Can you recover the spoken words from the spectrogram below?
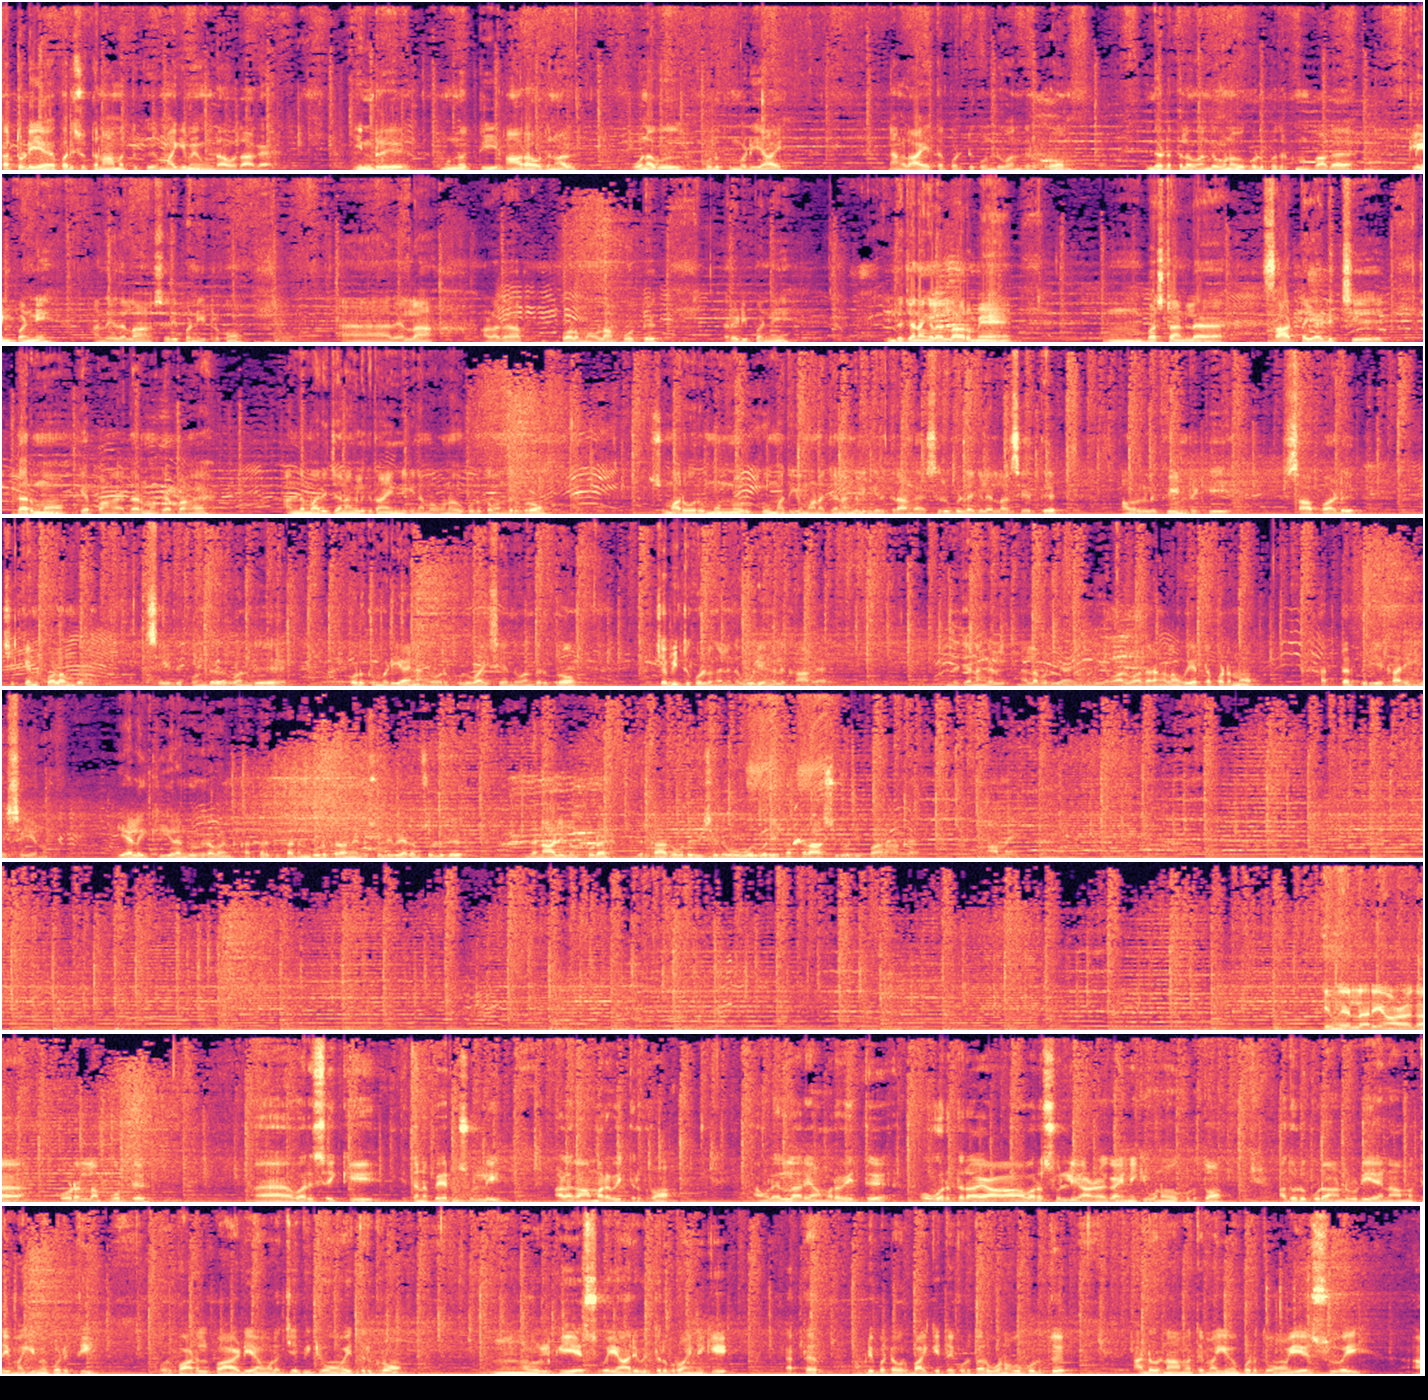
கத்துடைய பரிசுத்த நாமத்துக்கு மகிமை உண்டாவதாக. இன்று முன்னூற்றி ஆறாவது நாள் உணவு கொடுக்கும்படியாய் நாங்கள் ஆயத்தப்பட்டு கொண்டு வந்திருக்கிறோம். இந்த இடத்துல வந்து உணவு கொடுப்பதற்கு முன்பாக க்ளீன் பண்ணி அந்த இதெல்லாம் சரி பண்ணிகிட்ருக்கோம். அதெல்லாம் அழகாக கோலமாவெல்லாம் போட்டு ரெடி பண்ணி இந்த ஜனங்கள் எல்லாருமே பஸ் ஸ்டாண்டில் சாட்டை அடித்து தர்மம் கேட்பாங்க தர்மம் கேட்பாங்க. அந்த மாதிரி ஜனங்களுக்கு தான் இன்றைக்கி நம்ம உணவு கொடுக்க வந்திருக்கிறோம். சுமார் ஒரு முந்நூறுக்கும் அதிகமான ஜனங்கள் இங்கே இருக்கிறாங்க. சிறு பிள்ளைகள் எல்லாம் சேர்த்து அவர்களுக்கு இன்றைக்கு சாப்பாடு சிக்கன் குழம்பு செய்து கொண்டு வந்து கொடுக்கும்படியாக நாங்கள் ஒரு குழுவாய் சேர்ந்து வந்திருக்கிறோம். ஜெபித்து கொள்ளுங்கள் இந்த ஊழியங்களுக்காக. இந்த ஜனங்கள் நல்லபடியாக என்னுடைய வாழ்வாதாரங்கள்லாம் உயர்த்தப்படணும். கர்த்தர் பெரிய காரியங்களை செய்யணும். ஏழைக்கு இறங்குகிறவன் கத்தருக்கு கடன் கொடுக்கிறான் என்று சொல்லி வேதம் சொல்லுது. இந்த நாளிலும் கூட இதற்காக உதவி செய்த ஒவ்வொருவரையும் கத்தர் ஆசீர்வதிப்பாராங்க ஆமே இவங்க எல்லாரையும் அழகாக கோடெல்லாம் போட்டு வரிசைக்கு இத்தனை பேர்னு சொல்லி அழகாக அமர வைத்திருக்கிறோம். அவங்கள எல்லாரையும் அமர வைத்து ஒவ்வொருத்தராக வர சொல்லி அழகாக இன்றைக்கி உணவு கொடுத்தோம். அதோடு கூட ஆண்டவருடைய நாமத்தை மகிமைப்படுத்தி ஒரு பாடல் பாடி அவங்கள ஜெபிக்கவும் வைத்திருக்கிறோம். அவங்களுக்கு அவர்களுக்கு இயேசுவையும் அறிவித்திருக்கிறோம் இன்றைக்கி கர்த்தர் அப்படிப்பட்ட ஒரு பாக்கியத்தை கொடுத்தார் உணவு கொடுத்து ஆண்டவர் நாமத்தை மகிமைப்படுத்தவும் இயேசுவை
